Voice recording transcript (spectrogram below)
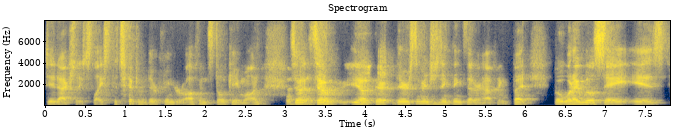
did actually slice the tip of their finger off and still came on. So, so you know, there, there are some interesting things that are happening. But, but what I will say is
